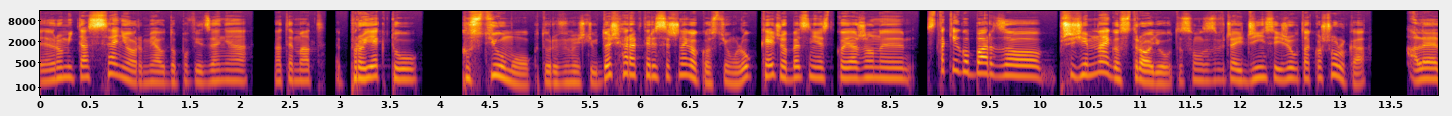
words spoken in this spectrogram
e, Romita Senior miał do powiedzenia na temat projektu kostiumu, który wymyślił. Dość charakterystycznego kostiumu. Luke Cage obecnie jest kojarzony z takiego bardzo przyziemnego stroju. To są zazwyczaj jeansy i żółta koszulka ale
